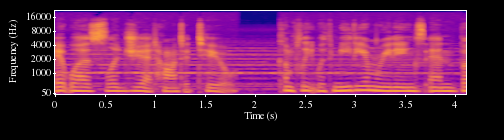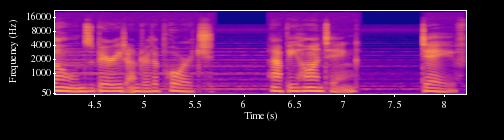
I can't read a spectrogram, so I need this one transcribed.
It was legit haunted too, complete with medium readings and bones buried under the porch. Happy haunting, Dave.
